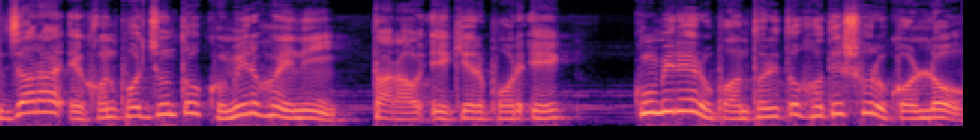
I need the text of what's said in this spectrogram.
যারা এখন পর্যন্ত কুমির হয়নি, তারাও একের পর এক কুমিরে রূপান্তরিত হতে শুরু করল।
